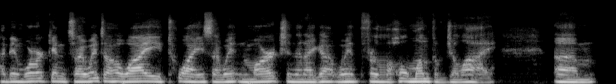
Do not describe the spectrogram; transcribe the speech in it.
I've been working. So I went to Hawaii twice. I went in March and then I got, went for the whole month of July. Um,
